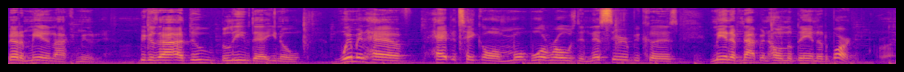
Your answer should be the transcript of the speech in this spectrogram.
better men in our community. Because I, I do believe that, you know, women have had to take on more, more roles than necessary because men have not been holding up the end of the bargain. Right.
